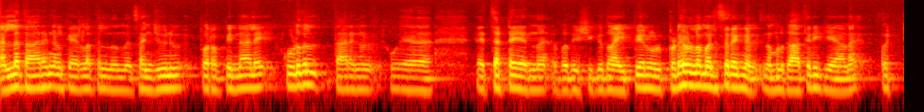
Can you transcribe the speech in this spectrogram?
നല്ല താരങ്ങൾ കേരളത്തിൽ നിന്ന് സഞ്ജുവിന് പിന്നാലെ കൂടുതൽ താരങ്ങൾ എത്തട്ടെ എന്ന് പ്രതീക്ഷിക്കുന്നു. ഐ പി എൽ ഉൾപ്പെടെയുള്ള മത്സരങ്ങൾ നമ്മൾ കാത്തിരിക്കുകയാണ്. ഒറ്റ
